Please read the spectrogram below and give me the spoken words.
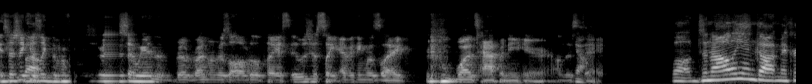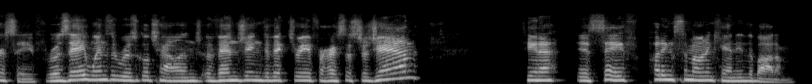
Especially because Wow. like the performances were so weird, the run was all over the place. It was just like everything was like, what's happening here on this Yeah. day? Well, Denali and Gottmik are safe. Rose wins the Rusical Challenge, avenging the victory for her sister Jan. Tina is safe, putting Symone and Kandy in the bottom.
